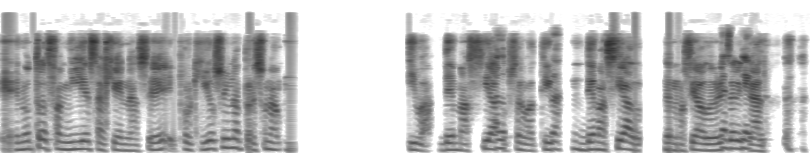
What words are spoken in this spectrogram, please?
en otras familias ajenas, ¿eh? porque yo soy una persona observativa, demasiado observativa, demasiado, demasiado, debería ser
